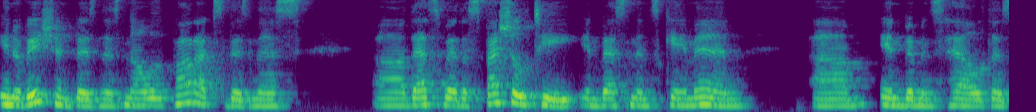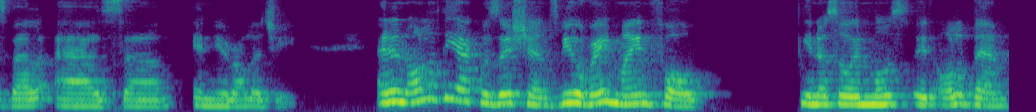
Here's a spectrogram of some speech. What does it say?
innovation business, novel products business. Uh, that's where the specialty investments came in um, in women's health as well as um, in neurology. And in all of the acquisitions, we were very mindful, you know, so in most, in all of them,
